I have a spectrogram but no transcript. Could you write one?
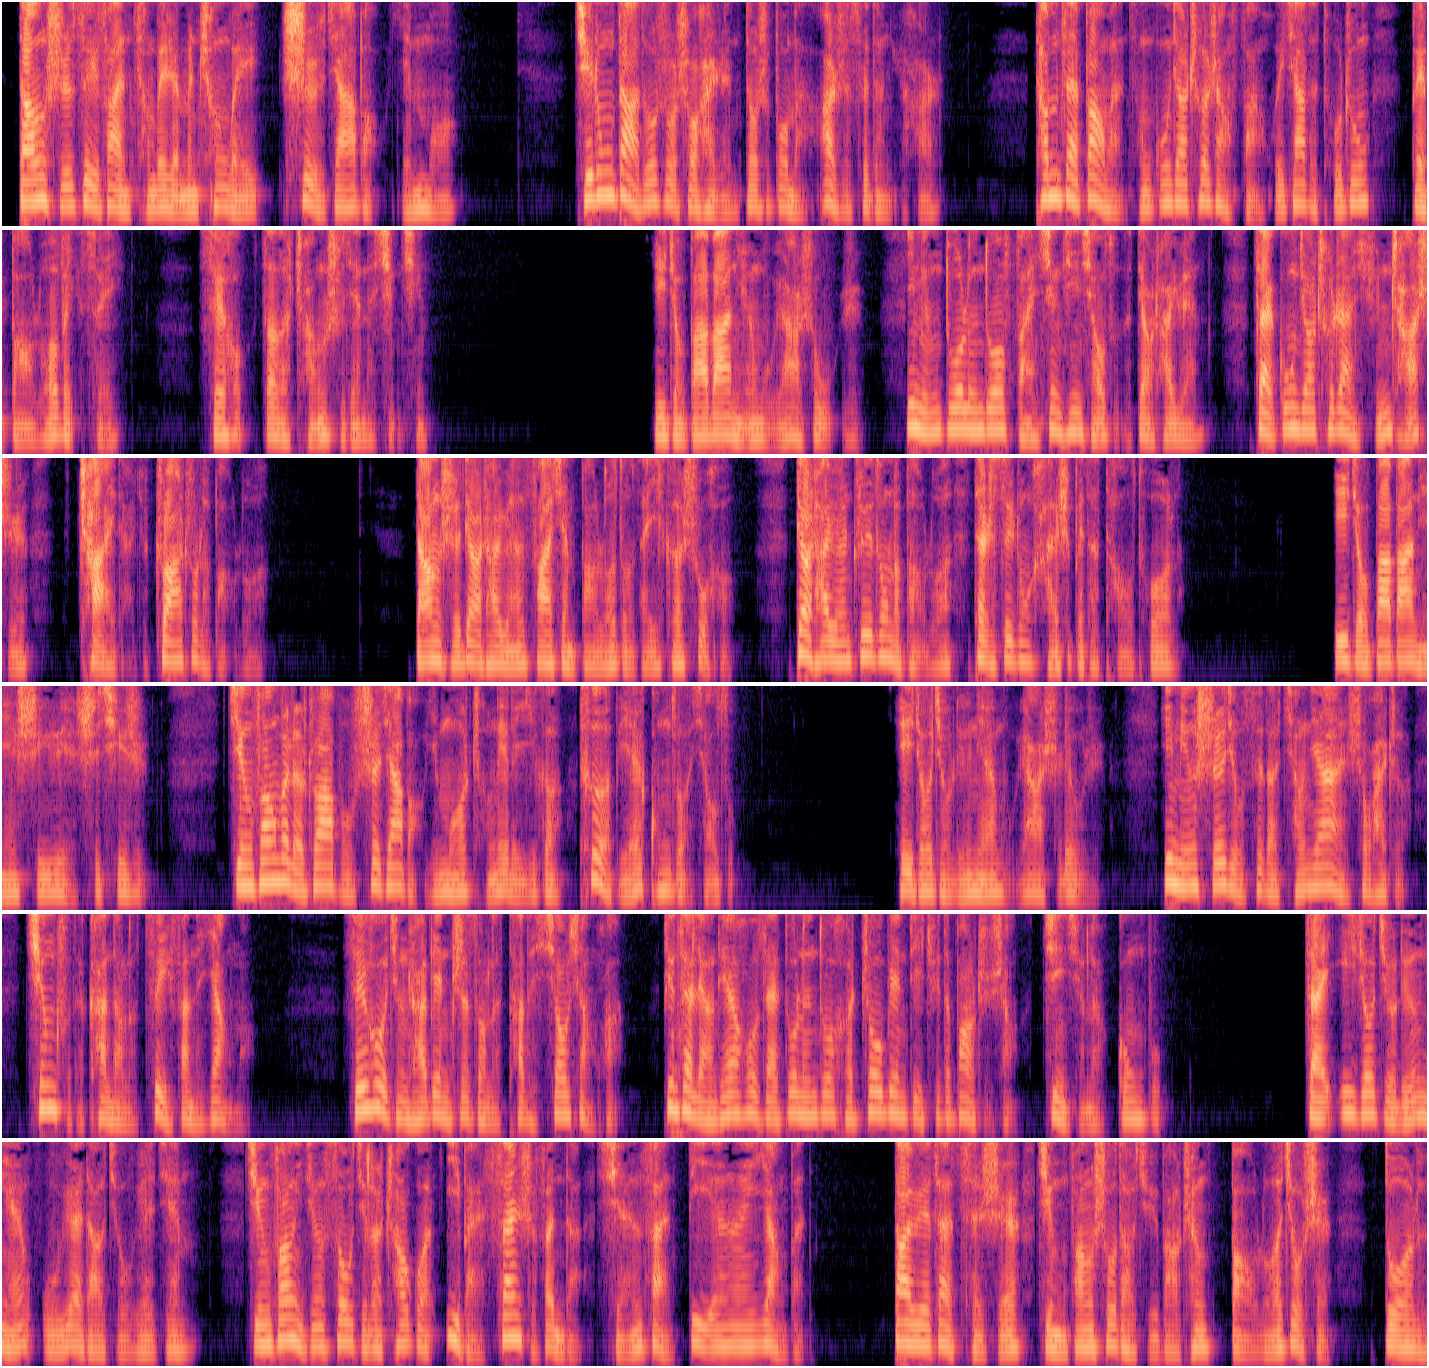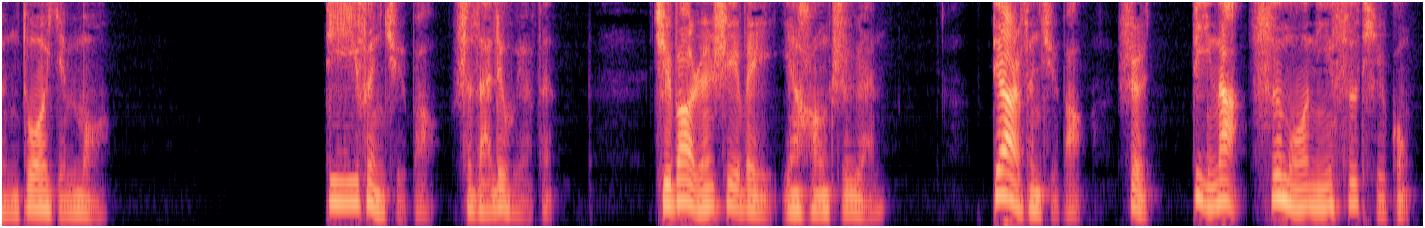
当时罪犯曾被人们称为“士嘉堡淫魔”。其中大多数受害人都是不满二十岁的女孩，他们在傍晚从公交车上返回家的途中被保罗尾随，随后遭到长时间的性侵。一九八八年五月二十五日，一名多伦多反性侵小组的调查员在公交车站巡查时，差一点就抓住了保罗。当时调查员发现保罗躲在一棵树后，调查员追踪了保罗，但是最终还是被他逃脱了。一九八八年十一月十七日。警方为了抓捕释家堡淫魔，成立了一个特别工作小组。一九九零年五月二十六日，一名十九岁的强奸案受害者清楚地看到了罪犯的样貌，随后警察便制作了他的肖像画，并在两天后在多伦多和周边地区的报纸上进行了公布。在一九九零年五月到九月间，警方已经搜集了超过一百三十份的嫌犯 DNA 样本。大约在此时，警方收到举报称保罗就是。多伦多淫魔。第一份举报是在六月份，举报人是一位银行职员。第二份举报是蒂娜·斯摩尼斯提供，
